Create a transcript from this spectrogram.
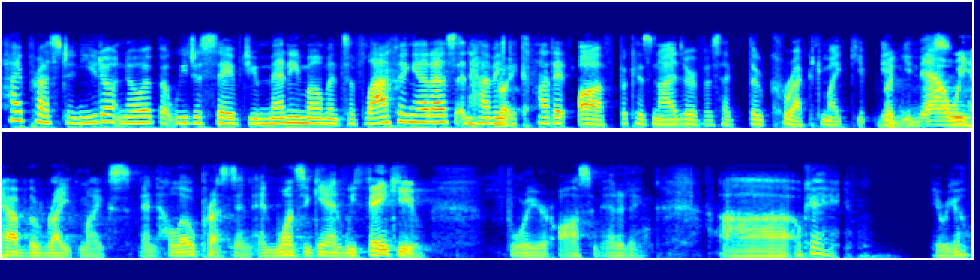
Hi, Preston. You don't know it, but we just saved you many moments of laughing at us and having Right. to cut it off because neither of us had the correct mic. But use. now we have the right mics. And hello, Preston. And once again, we thank you for your awesome editing. Uh, okay, here we go.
